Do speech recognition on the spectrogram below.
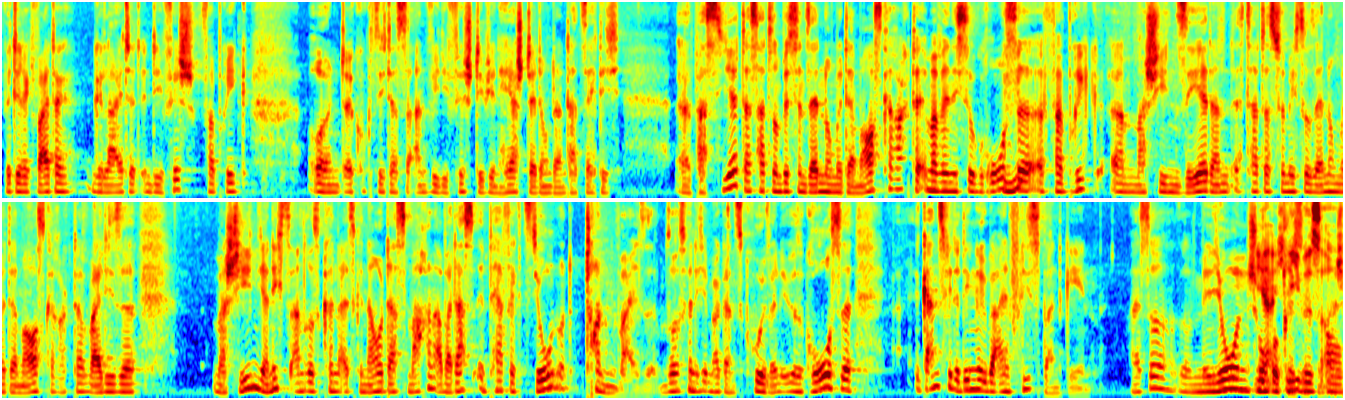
wird direkt weitergeleitet in die Fischfabrik und äh, guckt sich das an, wie die Fischstäbchenherstellung dann tatsächlich äh, passiert. Das hat so ein bisschen Sendung mit der Maus-Charakter. Immer wenn ich so große äh, Fabrikmaschinen sehe, dann hat das für mich so Sendung mit der Maus-Charakter, weil diese Maschinen ja nichts anderes können als genau das machen, aber das in Perfektion und tonnenweise. Und sowas finde ich immer ganz cool, wenn über so große, ganz viele Dinge über ein Fließband gehen. Weißt du? So Millionen Ja, ich Schokoküsse liebe es auch.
